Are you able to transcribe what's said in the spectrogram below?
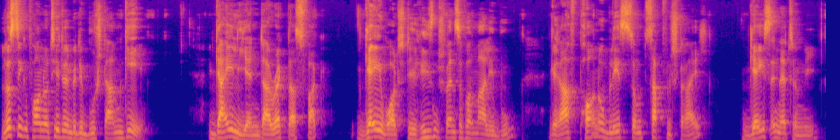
Lustige Pornotitel mit dem Buchstaben G. Geilien Directors Fuck. Gaywatch die Riesenschwänze von Malibu. Graf Porno bläst zum Zapfenstreich. Gays Anatomy.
